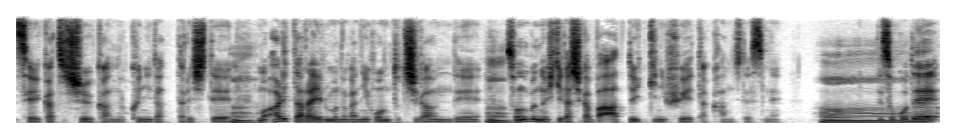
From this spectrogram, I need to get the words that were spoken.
生活習慣の国だったりして、うん。もうありとあらゆるものが日本と違うんで、うん。その分の引き出しがバーッと一気に増えた感じですね。うんでそこで、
